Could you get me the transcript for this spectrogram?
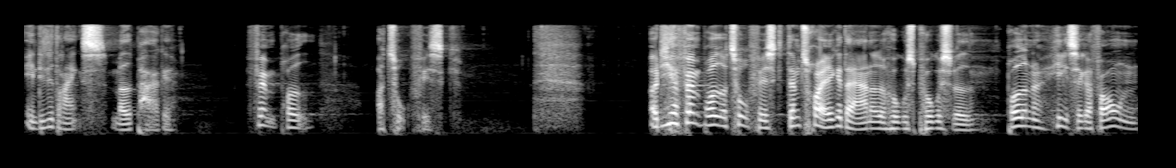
en lille drengs madpakke. Fem brød og to fisk. Og de her fem brød og to fisk, dem tror jeg ikke, der er noget hokus pokus ved. Brødene helt sikkert for ovnen.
